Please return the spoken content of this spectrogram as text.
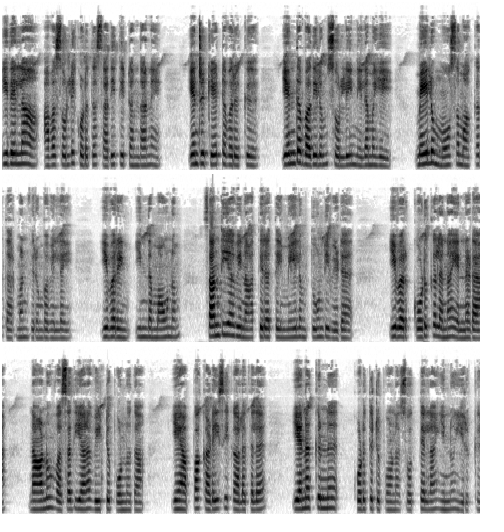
இதெல்லாம் அவ சொல்லி கொடுத்த சதி திட்டம் தானே என்று கேட்டவருக்கு எந்த பதிலும் சொல்லி நிலைமையை மேலும் மோசமாக்க தர்மன் விரும்பவில்லை. இவரின் இந்த மௌனம் சந்தியாவின் ஆத்திரத்தை மேலும் தூண்டிவிட இவர் கொடுக்கலன்னா என்னடா? நானும் வசதியான வீட்டு பொண்ணுதான் என் அப்பா கடைசி காலத்துல எனக்குன்னு கொடுத்துட்டு போன சொத்தெல்லாம் இன்னும் இருக்கு.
